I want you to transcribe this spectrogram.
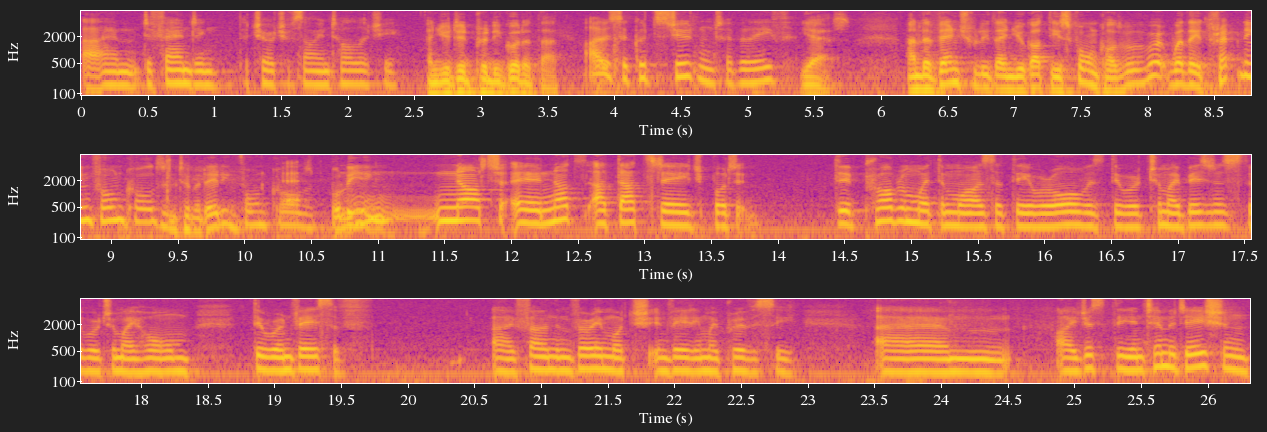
um, defending the Church of Scientology. And you did pretty good at that? I was a good student, I believe. Yes. And eventually, then you got these phone calls. Were, were they threatening phone calls, intimidating phone calls, uh, bullying? Not, uh, not at that stage, but the problem with them was that they were always they were to my business, they were to my home, they were invasive. I found them very much invading my privacy. Um, I just, the intimidation,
